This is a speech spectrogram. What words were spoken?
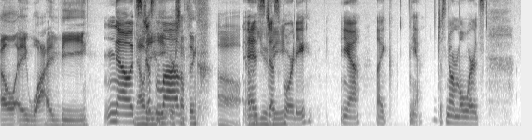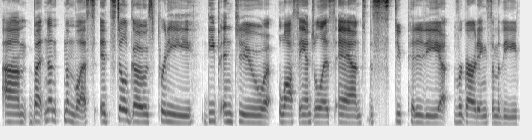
L A Y V no, it's L just U E or love. something. Oh, and it's just 40 yeah like yeah just normal words um, but none, nonetheless it still goes pretty deep into los angeles and the stupidity regarding some of the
